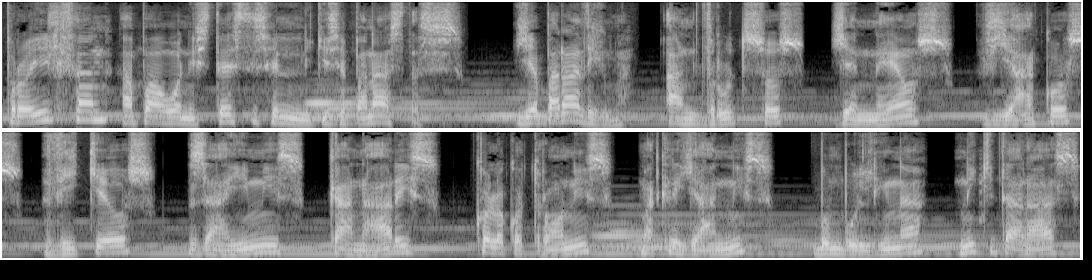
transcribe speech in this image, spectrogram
προήλθαν από αγωνιστές της ελληνικής επανάστασης. Για παράδειγμα, Ανδρούτσος, Γενναίος, Διάκος, Δίκαιος, Ζαΐμις, Κανάρης, Κολοκοτρώνης, Μακρυγιάννης, Μπουμπουλίνα, Νίκη Ταράς,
